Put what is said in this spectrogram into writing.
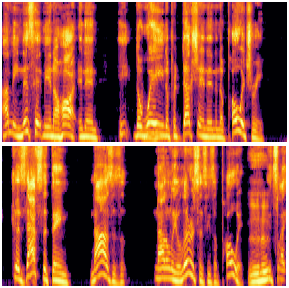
I mean, this hit me in the heart. And then he, the Mm-hmm. way the production and the poetry, because that's the thing. Nas is a, not only a lyricist, he's a poet. Mm-hmm. It's like,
